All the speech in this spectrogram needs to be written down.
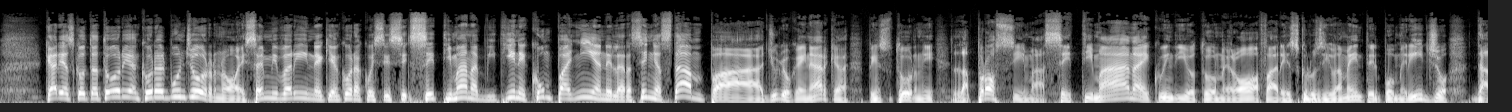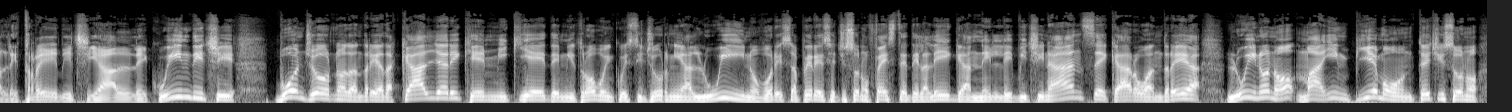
Cari ascoltatori, ancora il buongiorno. È Sammy Varin che ancora questa se- settimana vi tiene compagnia nella rassegna stampa. Giulio Cainarca penso torni la prossima settimana e quindi io tornerò a fare esclusivamente il pomeriggio dalle 13 alle 15. Buongiorno ad Andrea da Cagliari che mi chiede, mi trovo in questi giorni a Luino, vorrei sapere se ci sono feste della Lega nelle vicinanze. Caro Andrea, Luino no, ma in Piemonte ci sono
